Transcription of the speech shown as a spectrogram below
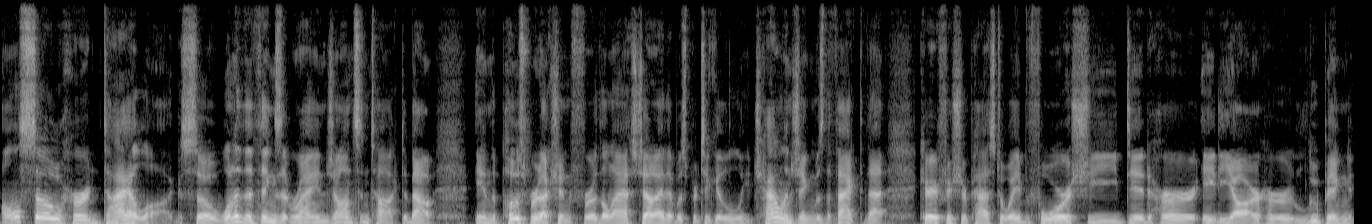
also her dialogue. So one of the things that Rian Johnson talked about in the post production for The Last Jedi that was particularly challenging was the fact that Carrie Fisher passed away before she did her ADR, her looping,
